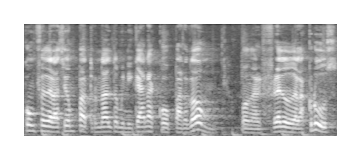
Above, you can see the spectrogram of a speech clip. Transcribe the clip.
Confederación Patronal Dominicana, Copardón, Juan Alfredo de la Cruz,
